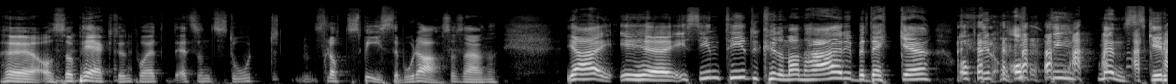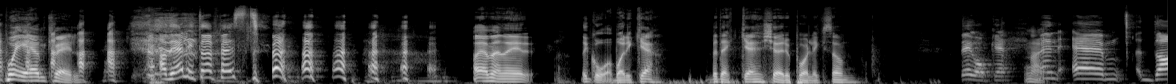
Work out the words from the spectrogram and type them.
og så pekte hun på et, et sånt stort, flott spisebord, da. Så sa hun ja, i, i sin tid kunne man her bedekke opptil 80 mennesker på én kveld. Ja, det er litt av en fest. Og jeg mener, det går bare ikke. Bedekke, kjøre på, liksom. Det går ikke. Nei. Men um, da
